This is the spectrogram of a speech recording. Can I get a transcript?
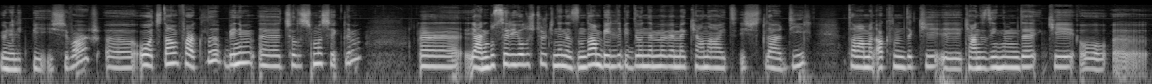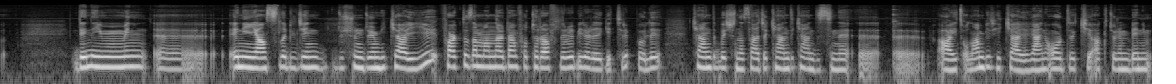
yönelik bir işi var. E, o açıdan farklı. Benim e, çalışma şeklim e, yani bu seriyi oluştururken en azından belli bir döneme ve mekana ait işler değil. Tamamen aklımdaki, e, kendi zihnimdeki o e, deneyimimin e, en iyi yansılabileceğini düşündüğüm hikayeyi farklı zamanlardan fotoğrafları bir araya getirip böyle kendi başına sadece kendi kendisine e, e, ait olan bir hikaye. Yani oradaki aktörün benim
